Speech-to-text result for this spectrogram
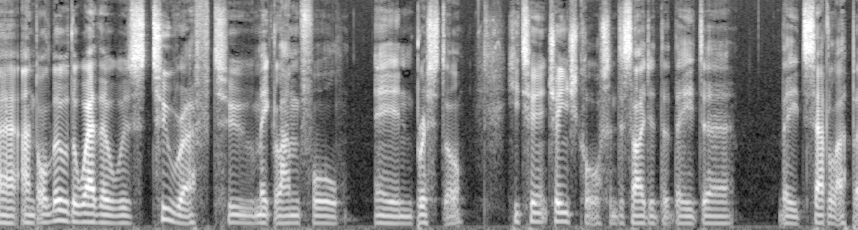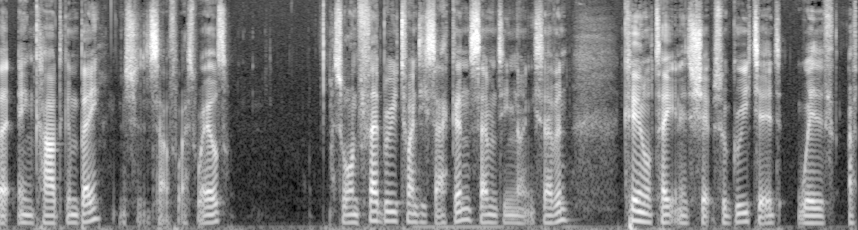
Uh, and although the weather was too rough to make landfall in Bristol, he tu- changed course and decided that they'd uh, they'd settle up at, in Cardigan Bay, which is in southwest Wales. So on February twenty second, seventeen ninety seven, Colonel Tate and his ships were greeted with a,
